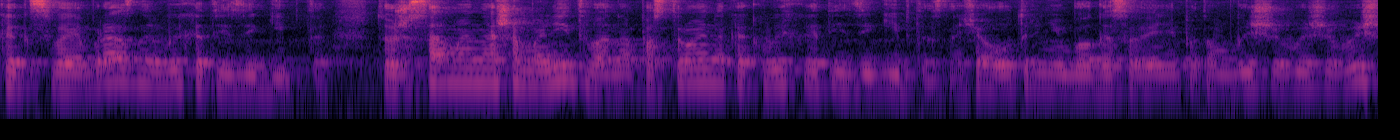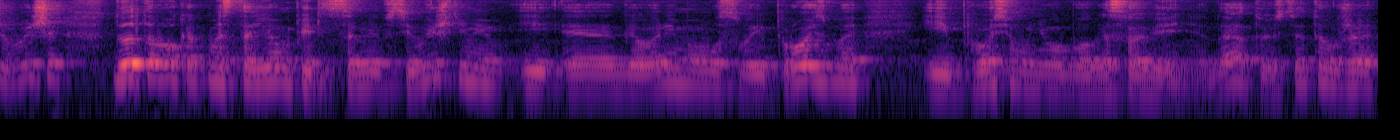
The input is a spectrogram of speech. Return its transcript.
как своеобразный выход из Египта. То же самое наша молитва, она построена как выход из Египта. Сначала утреннее благословение, потом выше, выше, выше, выше, до того, как мы стоим перед самим Всевышним и э, говорим ему свои просьбы и просим у него благословения. Да? То есть это уже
